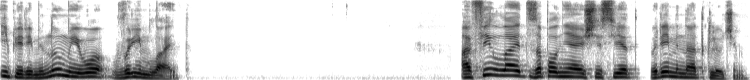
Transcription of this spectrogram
и переименуем его в Rim Light. А Fill Light, заполняющий свет, временно отключим.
